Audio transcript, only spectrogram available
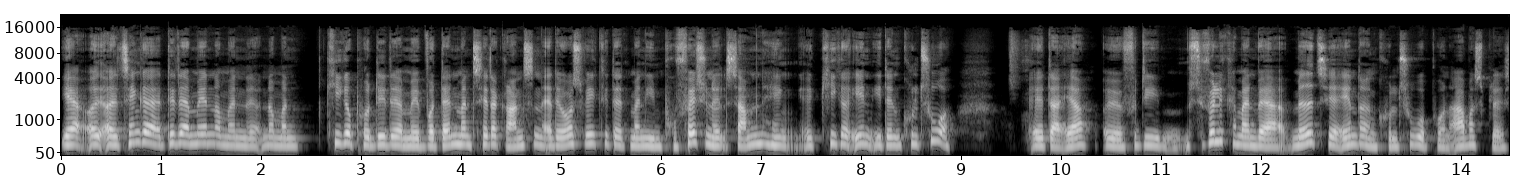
Ja, og, og jeg tænker, at det der med, når man, øh, når man kigger på det der med, hvordan man sætter grænsen, er det også vigtigt, at man i en professionel sammenhæng øh, kigger ind i den kultur, øh, der er. Fordi selvfølgelig kan man være med til at ændre en kultur på en arbejdsplads,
